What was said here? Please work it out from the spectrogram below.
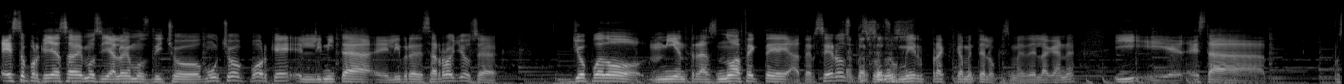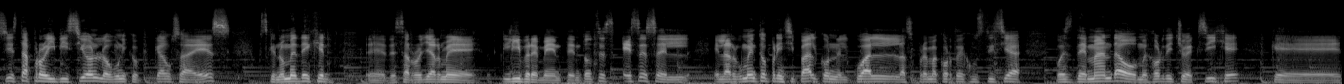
Esto porque ya sabemos y ya lo hemos dicho mucho, porque limita el libre desarrollo, o sea, yo puedo, mientras no afecte a terceros, pues consumir prácticamente lo que se me dé la gana. Y, y esta pues sí, esta prohibición lo único que causa es pues, que no me dejen eh, desarrollarme libremente. Entonces, ese es el, argumento principal con el cual la Suprema Corte de Justicia pues demanda, o mejor dicho, exige que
